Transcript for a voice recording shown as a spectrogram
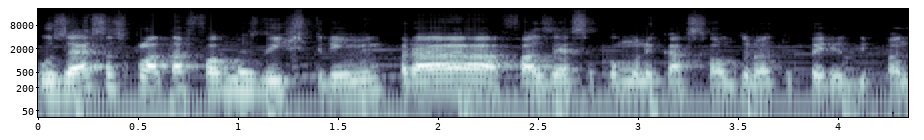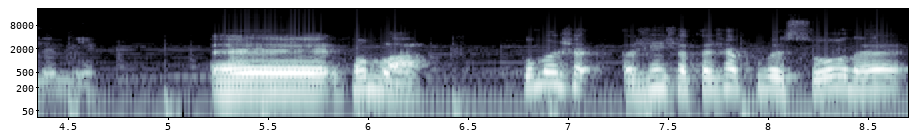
usar essas plataformas de streaming para fazer essa comunicação durante o período de pandemia. É, vamos lá. Como já, a gente até já conversou, né?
